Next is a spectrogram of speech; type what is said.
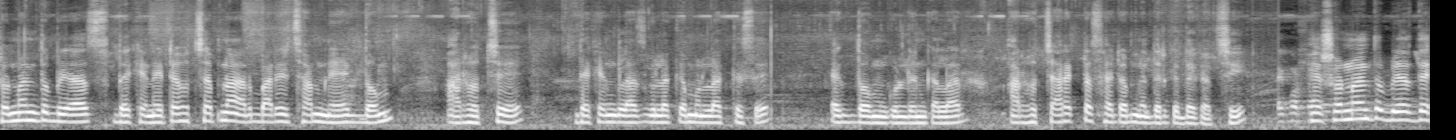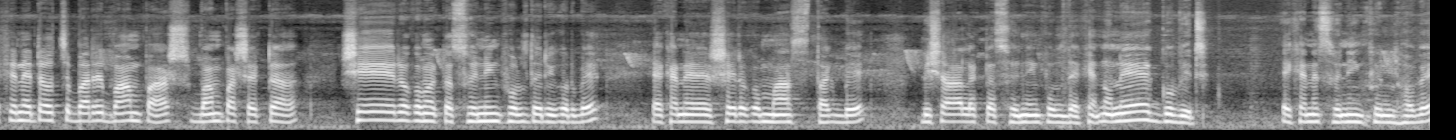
সম্মানিত ব্যাস, দেখেন এটা হচ্ছে আপনার বাড়ির সামনে একদম, আর হচ্ছে দেখেন গ্লাসগুলো কেমন লাগতেছে, একদম গোল্ডেন কালার আর হচ্ছে আরেকটা সাইড আপনাদেরকে দেখাচ্ছি। হ্যাঁ সম্মানিত ব্যাস, দেখেন এটা হচ্ছে বাড়ির বাম পাশ। বাম পাশে একটা সেরকম একটা সুইমিং পুল তৈরি করবে। এখানে সেরকম মাছ থাকবে। বিশাল একটা সুইমিং পুল দেখেন, অনেক গভীর। এখানে সুইমিং পুল হবে।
